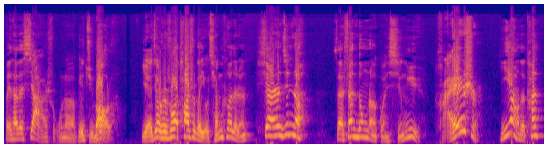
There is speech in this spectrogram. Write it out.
被他的下属呢给举报了。也就是说，他是个有前科的人。现而今呢，在山东呢管刑狱，还是一样的贪，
